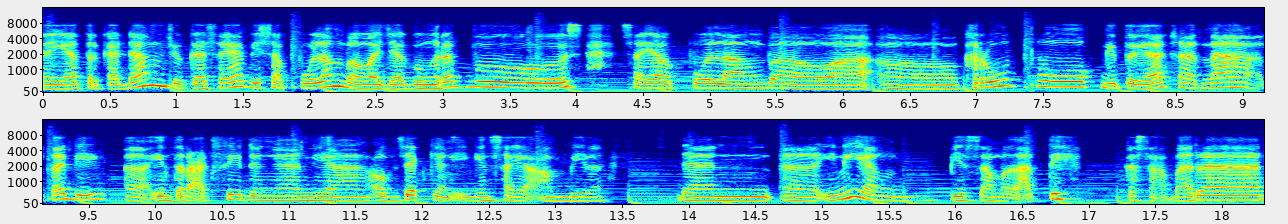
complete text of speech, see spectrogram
ya terkadang juga saya bisa pulang bawa jagung rebus saya pulang bawa uh, kerupuk gitu ya karena tadi uh, interaksi dengan yang objek yang ingin saya ambil. Dan uh, ini yang bisa melatih kesabaran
